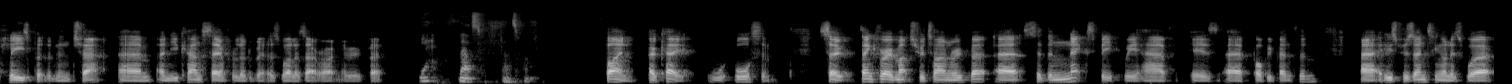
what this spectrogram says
please put them in chat, um, and you can stay on for a little bit as well. Is that right, Rupa? Yeah, that's that's fine. Fine. Okay. Awesome. So thank you very much for your time, Rupa. Uh, so the next speaker we have is uh, Bobby Bentham, uh, who's presenting on his work,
